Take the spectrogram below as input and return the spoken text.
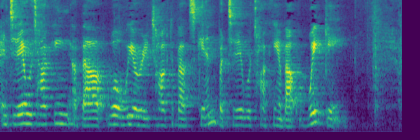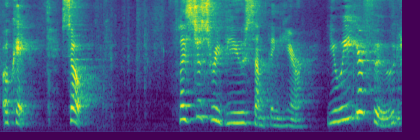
And today we're talking about, well, we already talked about skin, but today we're talking about weight gain. Okay, so let's just review something here. You eat your food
